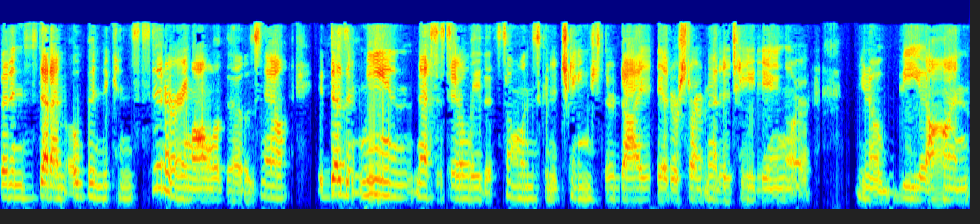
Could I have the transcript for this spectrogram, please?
but instead I'm open to considering all of those. Now, it doesn't mean necessarily that someone's going to change their diet or start meditating or, you know, be on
